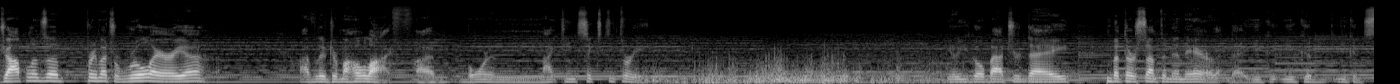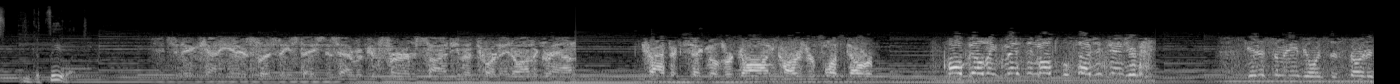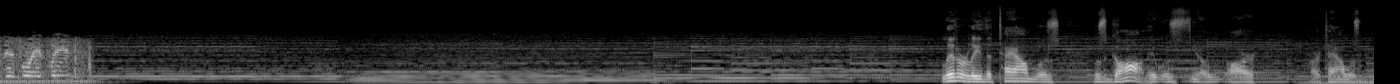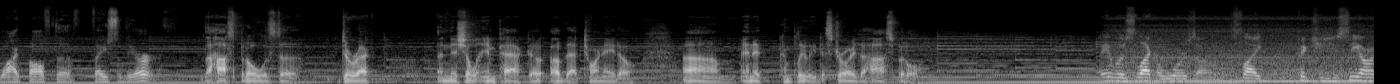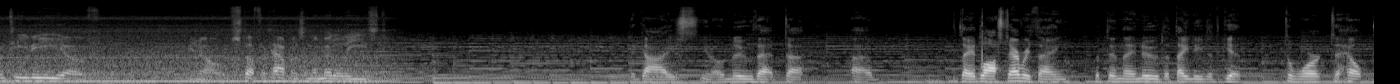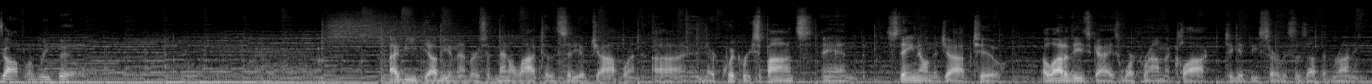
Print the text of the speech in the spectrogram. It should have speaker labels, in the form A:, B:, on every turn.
A: Joplin's a pretty much a rural area. I've lived here my whole life. I was born in 1963. You know, you go about your day, but there's something in the air that day. You could, you could, you could, you could feel it.
B: Chattanooga County units listening stations have a confirmed sighting of a tornado on the ground. Traffic signals are gone, cars are flipped over.
C: All buildings missing, multiple subjects injured.
B: Get us some ambulances started this way, please.
A: Literally, the town was was gone. It was, you know, our our town was wiped off the face of the earth.
D: The hospital was the direct initial impact of, of that tornado, um, and it completely destroyed the hospital.
E: It was like a war zone. It's like pictures you see on TV of, you know, stuff that happens in the Middle East.
A: The guys, you know, knew that uh, uh, they had lost everything, but then they knew that they needed to get to work to help Joplin rebuild.
D: IBEW members have meant a lot to the city of Joplin uh, and their quick response and staying on the job too. A lot of these guys work around the clock to get these services up and running.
